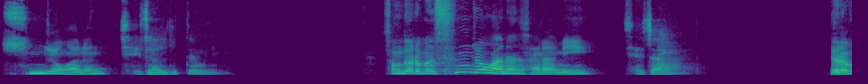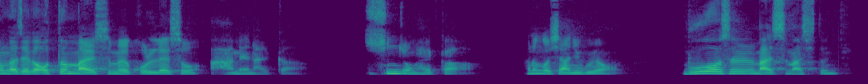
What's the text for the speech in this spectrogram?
순종하는 제자이기 때문입니다. 성도 여러분, 순종하는 사람이 제자입니다. 여러분과 제가 어떤 말씀을 골래서 아멘 할까? 순종할까? 하는 것이 아니고요. 무엇을 말씀하시든지,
